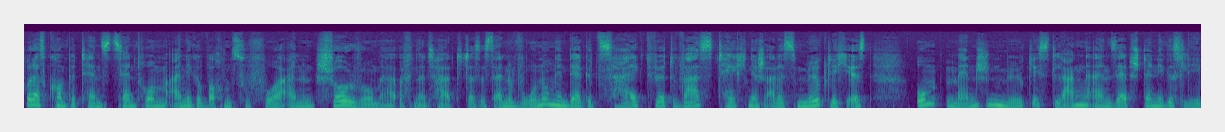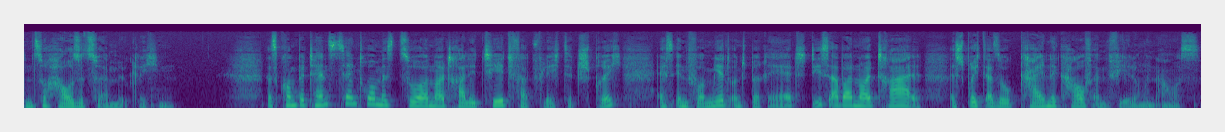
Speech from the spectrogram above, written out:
wo das Kompetenzzentrum einige Wochen zuvor einen Showroom eröffnet hat. Das ist eine Wohnung, in der gezeigt wird, was technisch alles möglich ist, um Menschen möglichst lang ein selbstständiges Leben zu Hause zu ermöglichen. Das Kompetenzzentrum ist zur Neutralität verpflichtet, sprich, es informiert und berät, dies aber neutral. Es spricht also keine Kaufempfehlungen aus.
